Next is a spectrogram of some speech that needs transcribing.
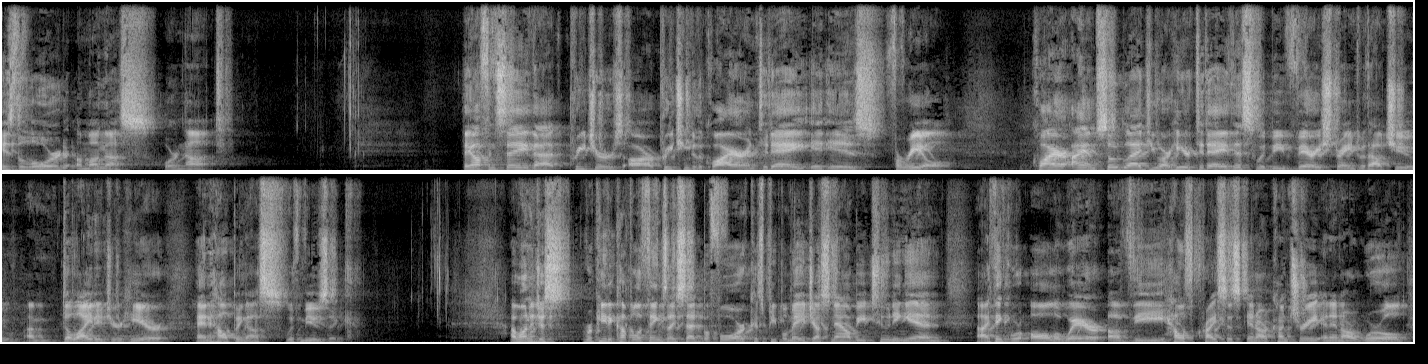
Is the Lord among us or not? They often say that preachers are preaching to the choir, and today it is for real. Choir, I am so glad you are here today. This would be very strange without you. I'm delighted you're here and helping us with music. I want to just repeat a couple of things I said before because people may just now be tuning in. I think we're all aware of the health crisis in our country and in our world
